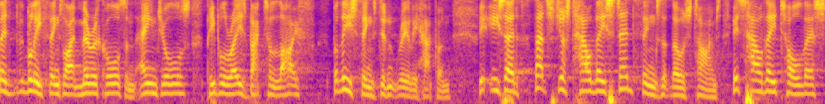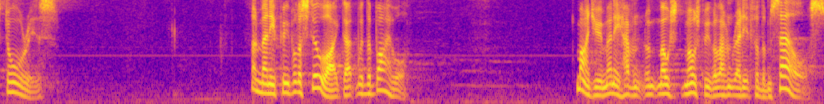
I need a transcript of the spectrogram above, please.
They believed things like miracles and angels, people raised back to life, but these things didn't really happen. He said that's just how they said things at those times, it's how they told their stories. And many people are still like that with the Bible. Mind you, many haven't, most, most people haven't read it for themselves.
